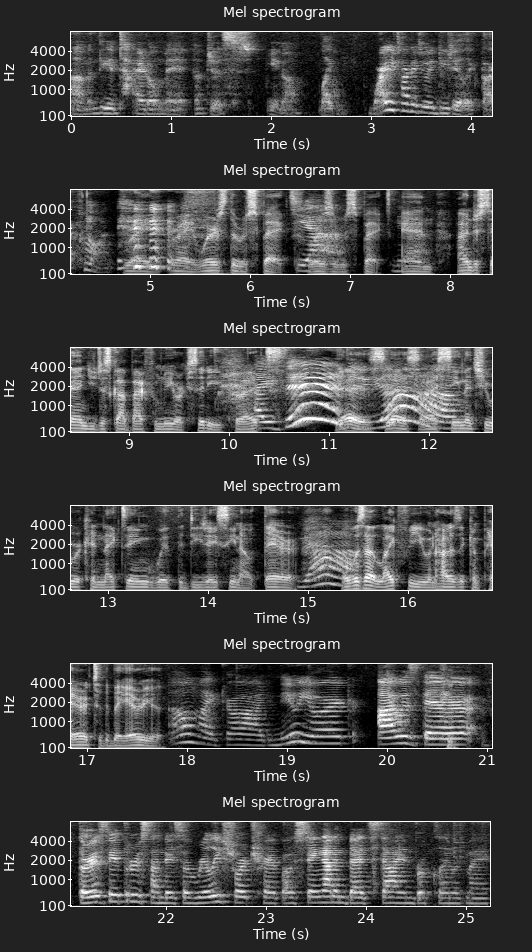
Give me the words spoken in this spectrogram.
um, and the entitlement of just, you know, like why are you talking to a DJ like that? Come on. right, right. Where's the respect? Where's the respect? Yeah. And I understand you just got back from New York City, correct? I did. Yes, yeah. yes. And I seen that you were connecting with the DJ scene out there. Yeah. What was that like for you and how does it compare to the Bay Area? Oh my god, New York. I was there Thursday through Sunday, so really short trip. I was staying out in Bed-Stuy in Brooklyn with my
